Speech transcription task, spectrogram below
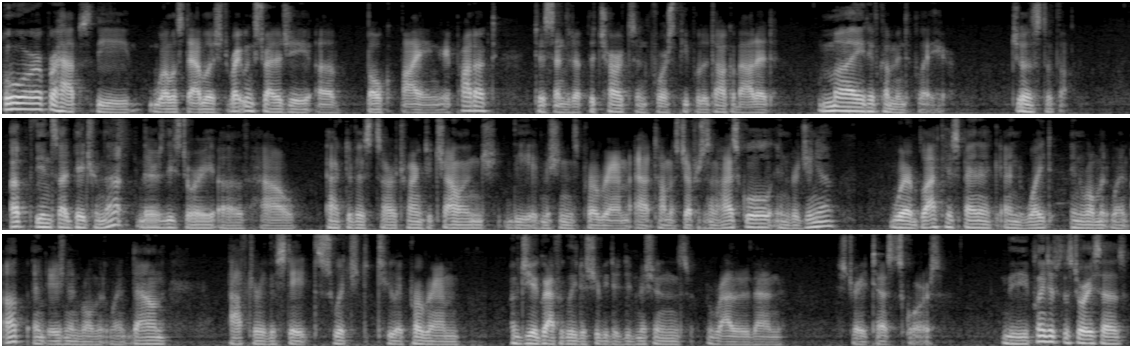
Or perhaps the well established right wing strategy of bulk buying a product to send it up the charts and force people to talk about it might have come into play here. Just a thought. Up the inside page from that, there's the story of how activists are trying to challenge the admissions program at Thomas Jefferson High School in Virginia, where black, Hispanic, and white enrollment went up and Asian enrollment went down after the state switched to a program of geographically distributed admissions rather than straight test scores. The plaintiffs, the story says,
